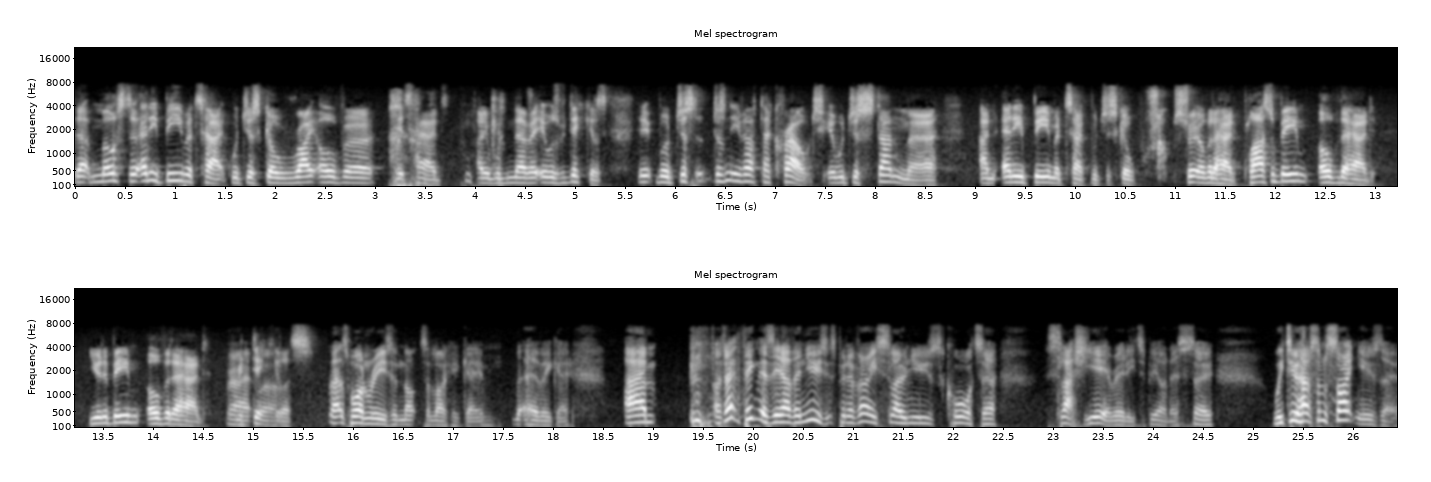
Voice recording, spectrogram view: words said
that most of any beam attack would just go right over its head and it would never it was ridiculous. It would just it doesn't even have to crouch. It would just stand there and any beam attack would just go straight over the head. Plasma beam over the head. Unibeam over the head. Right, well. Ridiculous. That's one reason not to like a game. But here we go. Um, I don't think there's any other news. It's been a very slow news quarter slash year, really, to be honest. So we do have some site news though.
